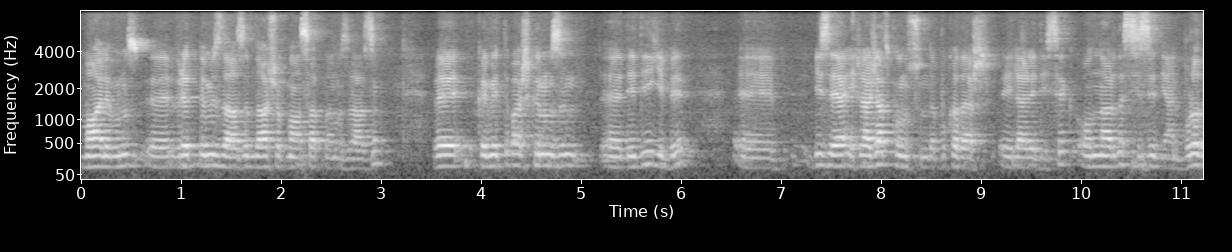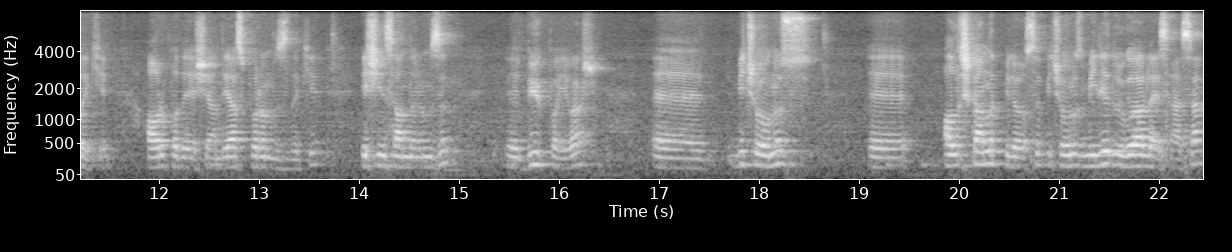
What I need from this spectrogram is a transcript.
Malumunuz e, üretmemiz lazım, daha çok mal satmamız lazım. Ve kıymetli başkanımızın e, dediği gibi e, biz eğer ihracat konusunda bu kadar ilerlediysek onlar da sizin yani buradaki Avrupa'da yaşayan diasporamızdaki iş insanlarımızın e, büyük payı var. Birçoğunuz alışkanlık bile olsa birçoğunuz milli duygularla esasen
